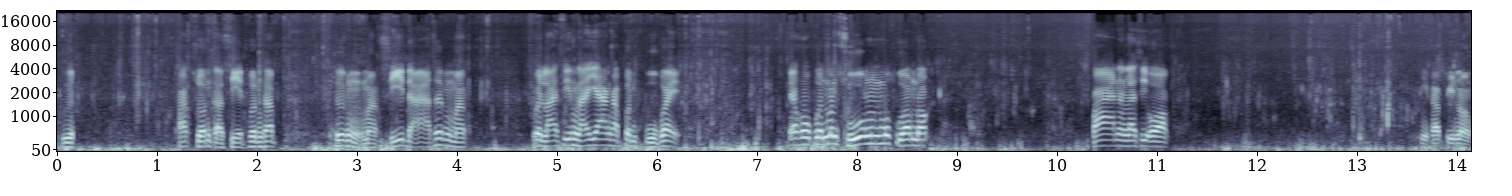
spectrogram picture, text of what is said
เพืชผักสวนเกษตรเพิ่นครับเทิงหมักสีดาเทิงหมักไว้หลายสิ่งหลายอย่างครับเพิ่นปลูกไว้แต่ของเพิ่นมันสูงมันบ่ท่วมดอกปลานั่นละสิออก นี่ครับพี่น้อง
